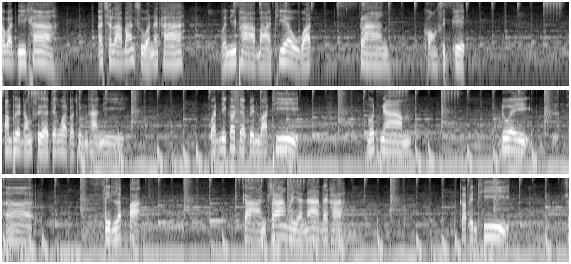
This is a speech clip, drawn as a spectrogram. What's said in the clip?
สวัสดีค่ะ อัชราบ้านสวนนะคะ วันนี้พามาเที่ยววัดกลางคลอง 11 อำเภอหนองเสือจังหวัดปทุมธานี วัดนี้ก็จะเป็นวัดที่งดงาม ด้วยศิลปะ การสร้างพญานาคนะคะ ก็เป็นที่ส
